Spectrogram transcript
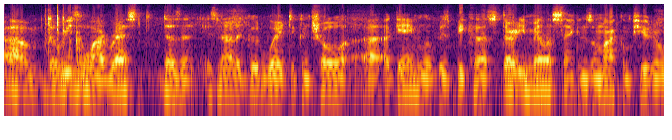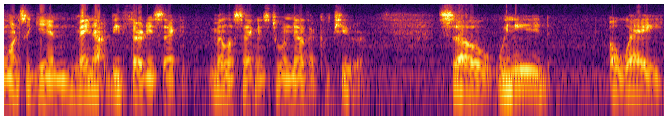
um, the reason why rest doesn't is not a good way to control a, a, game loop is because 30 milliseconds on my computer once again may not be 30 second milliseconds to another computer. So we need a way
